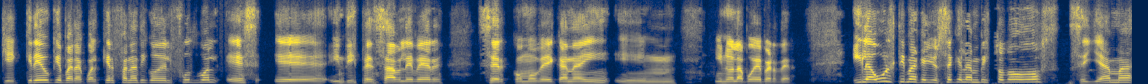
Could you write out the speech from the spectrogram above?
que creo que para cualquier fanático del fútbol es eh, indispensable ver ser como Becan ahí y, no la puede perder. Y la última que yo sé que la han visto todos se llama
